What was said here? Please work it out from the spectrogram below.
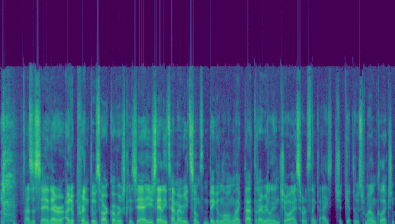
as I say, they're out of print those hardcovers because yeah, usually anytime I read something big and long like that that I really enjoy, I sort of think I should get those for my own collection.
